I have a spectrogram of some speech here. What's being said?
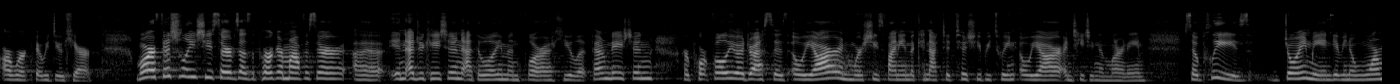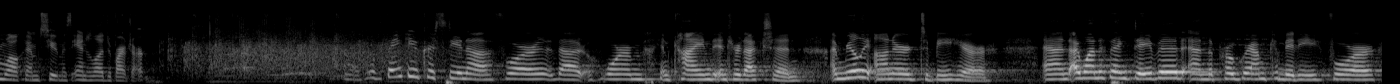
our work that we do here. More officially, she serves as the program officer uh, in education at the William and Flora Hewlett Foundation. Her portfolio addresses OER and where she's finding the connective tissue between OER and teaching and learning. So please join me in giving a warm welcome to Ms. Angela DeBarger. Well, thank you, Christina, for that warm and kind introduction. I'm really honored to be here. And I want to thank David and the program committee for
